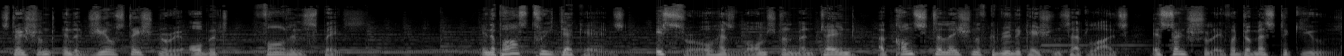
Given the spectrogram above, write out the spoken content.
stationed in a geostationary orbit far in space. In the past three decades, ISRO has launched and maintained a constellation of communication satellites essentially for domestic use.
